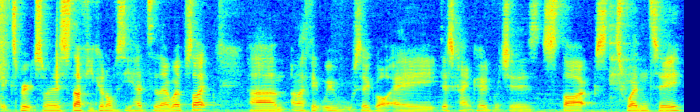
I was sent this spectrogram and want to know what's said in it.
experience some of this stuff, you can obviously head to their website, um, and I think we've also got a discount code which is Starks twenty.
